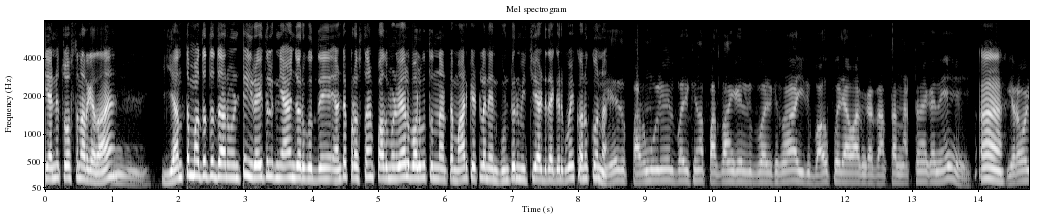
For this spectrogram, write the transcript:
ఇవన్నీ చూస్తున్నారు కదా. ఎంత మద్దతు ధర ఉంటే ఈ రైతులకు న్యాయం జరుగుద్ది? అంటే ప్రస్తుతానికి పదమూడు వేలు బలుగుతుందంట మార్కెట్లో. నేను గుంటూరు మిర్చి యార్డ్ దగ్గరికి పోయి కనుక్కున్నా. లేదు పదమూడు వేలు బలికినా పద్నాలుగు వేలు బలికినా ఇది బాగుపడేవాడిని కదా. అంత నష్టమే కానీ ఇరవై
